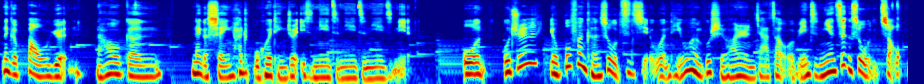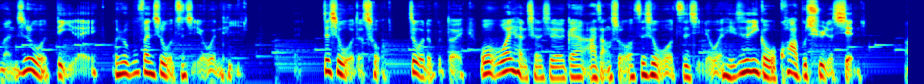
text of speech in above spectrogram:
那个抱怨，然后跟那个声音，他就不会停，就一直捏，一直捏，一直捏，一直捏。我我觉得有部分可能是我自己的问题，我很不喜欢人家在我耳边一直捏，这个是我的罩门，这是我的地雷。我说部分是我自己的问题，这是我的错。是我的不对，我我也很诚实的跟阿长说，这是我自己的问题，这是一个我跨不去的线啊。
